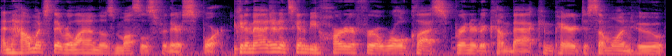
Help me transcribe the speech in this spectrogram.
and how much they rely on those muscles for their sport. You can imagine it's going to be harder for a world class sprinter to come back compared to someone who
